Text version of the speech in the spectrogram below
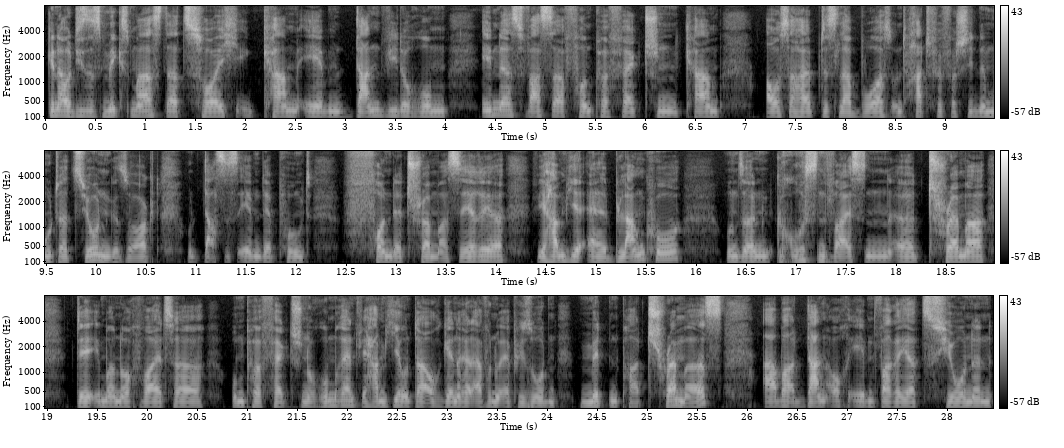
genau dieses Mixmaster-Zeug kam eben dann wiederum in das Wasser von Perfection, kam außerhalb des Labors und hat für verschiedene Mutationen gesorgt. Und das ist eben der Punkt von der Tremors-Serie. Wir haben hier El Blanco unseren großen weißen äh, Tremor, der immer noch weiter um Perfection rumrennt. Wir haben hier und da auch generell einfach nur Episoden mit ein paar Tremors, aber dann auch eben Variationen,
